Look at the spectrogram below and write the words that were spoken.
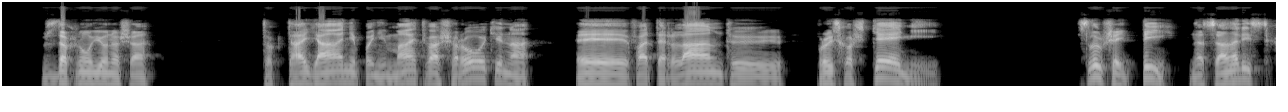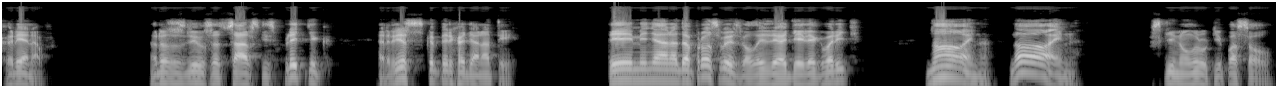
— вздохнул юноша. «Тогда я не понимать ваш родина, э, фатерланд, э, происхождений». «Слушай, ты, националист хренов!» — разозлился царский сплетник, резко переходя на «ты». Ты меня на допрос вызвал или о деле говорить? — Найн, найн! — вскинул руки посол.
